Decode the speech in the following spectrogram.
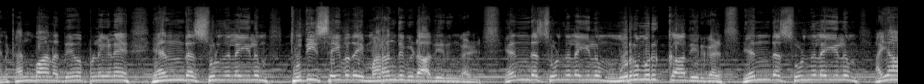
எனக்கு அன்பான தேவ பிள்ளைகளே எந்த சூழ்நிலையிலும் துதி செய்வதை மறந்து விடாதீர்கள் எந்த சூழ்நிலையிலும் முறுமுறுக்காதீர்கள். எந்த சூழ்நிலையிலும் ஐயா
